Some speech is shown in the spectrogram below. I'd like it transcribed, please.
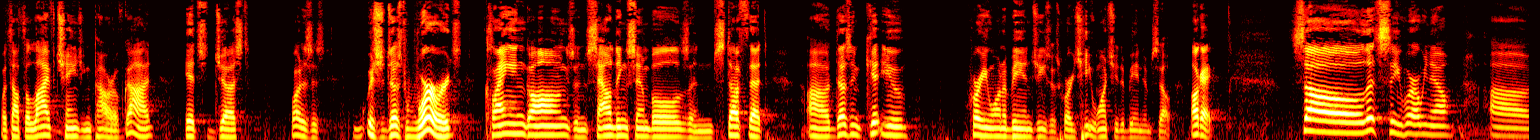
without the life changing power of God, it's just, what is this? It's just words, clanging gongs and sounding cymbals and stuff that uh, doesn't get you where you want to be in Jesus, where He wants you to be in Himself. Okay. So let's see, where are we now? Uh,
